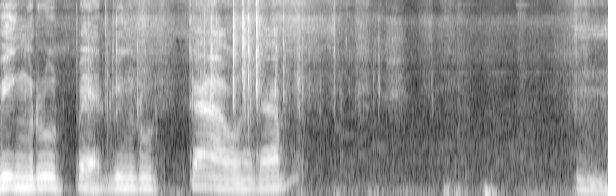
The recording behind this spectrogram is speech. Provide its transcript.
วิ่งรูดแปดวิ่งรูดเก้านะครับอืม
